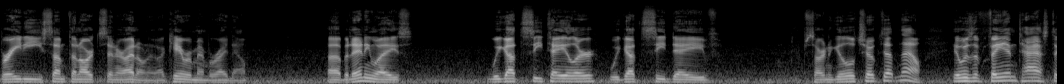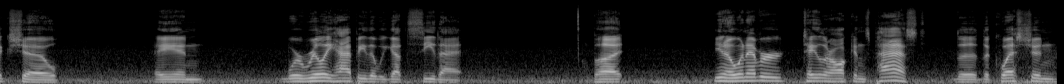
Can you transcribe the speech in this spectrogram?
Brady something Arts Center. I don't know. I can't remember right now. Uh, but anyways, we got to see Taylor. We got to see Dave. I'm starting to get a little choked up now. It was a fantastic show, and we're really happy that we got to see that. But you know, whenever Taylor Hawkins passed, the the question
